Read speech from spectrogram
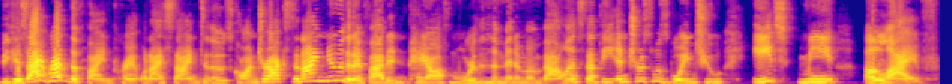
because I read the fine print when I signed to those contracts and I knew that if I didn't pay off more than the minimum balance that the interest was going to eat me alive.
